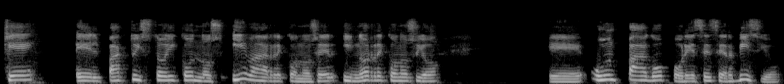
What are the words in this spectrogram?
que el pacto histórico nos iba a reconocer y nos reconoció eh, un pago por ese servicio,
